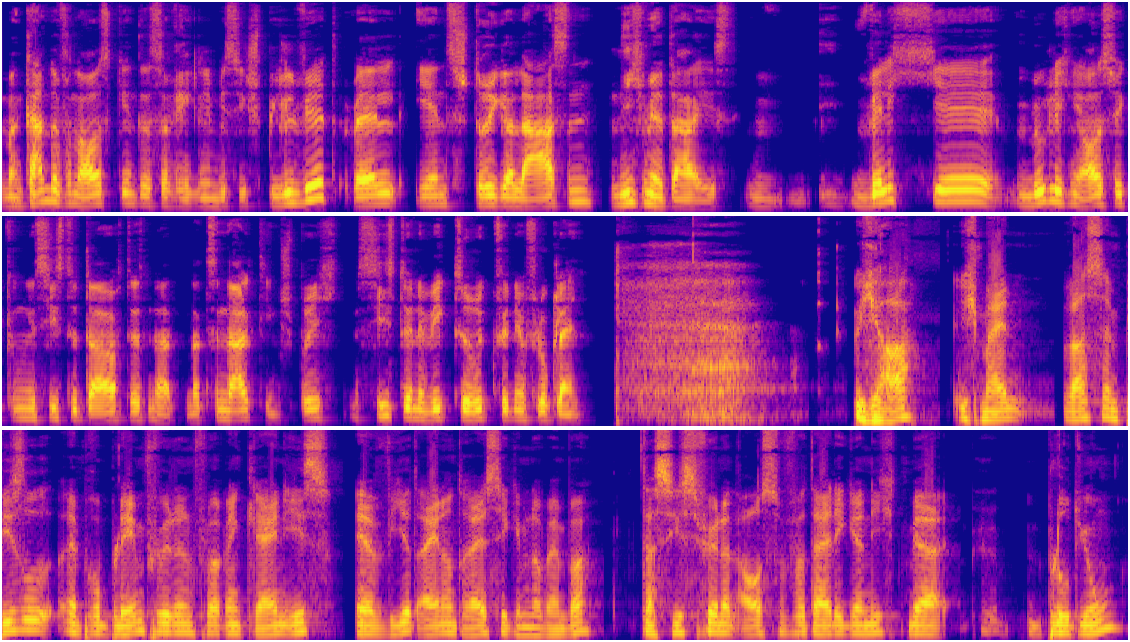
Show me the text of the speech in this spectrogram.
Man kann davon ausgehen, dass er regelmäßig spielen wird, weil Jens Strüger-Larsen nicht mehr da ist. Welche möglichen Auswirkungen siehst du da auf das Na- Nationalteam? Sprich, siehst du einen Weg zurück für den Flo Klein? Ja, ich meine, was ein bisschen ein Problem für den Florian Klein ist, er wird 31 im November. Das ist für einen Außenverteidiger nicht mehr blutjung.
